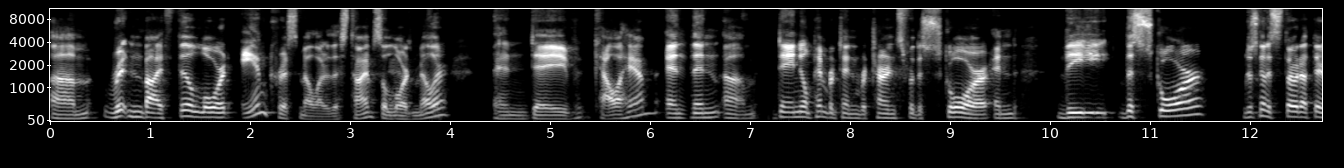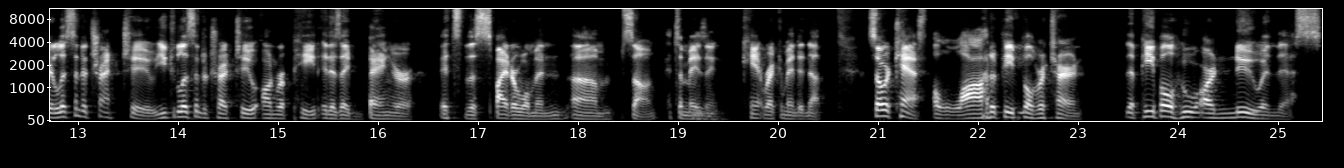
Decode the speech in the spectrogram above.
Um, written by Phil Lord and Chris Miller this time. So Lord Miller and Dave Callaham, and then um, Daniel Pemberton returns for the score. And the the score, I'm just going to throw it out there. Listen to track two. You can listen to track two on repeat. It is a banger. It's the Spider Woman um, song. It's amazing. Can't recommend it enough. So it cast a lot of people return. The people who are new in this.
